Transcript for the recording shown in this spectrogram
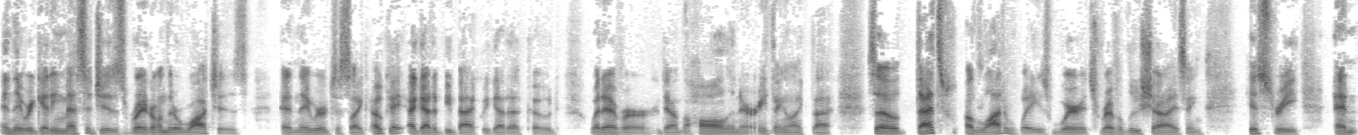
and they were getting messages right on their watches and they were just like okay i got to be back we got to code whatever down the hall and everything like that so that's a lot of ways where it's revolutionizing history and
